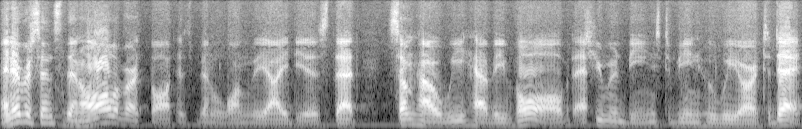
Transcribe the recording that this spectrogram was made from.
And ever since then, all of our thought has been along the ideas that somehow we have evolved as human beings to being who we are today.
